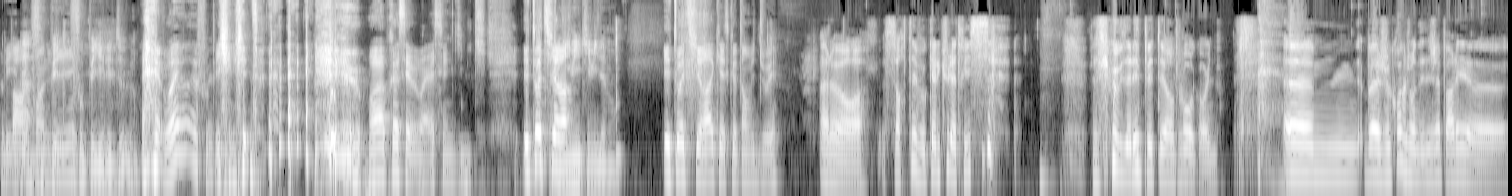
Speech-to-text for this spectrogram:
payer des points de vie. Faut payer les deux. Hein. ouais, ouais, faut payer les deux. bon après, c'est ouais, c'est une gimmick. Et toi, Tira Une gimmick évidemment. Et toi, Tira, qu'est-ce que t'as envie de jouer? Alors, sortez vos calculatrices parce que vous allez péter un plomb encore une fois. euh, bah, je crois que j'en ai déjà parlé euh,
